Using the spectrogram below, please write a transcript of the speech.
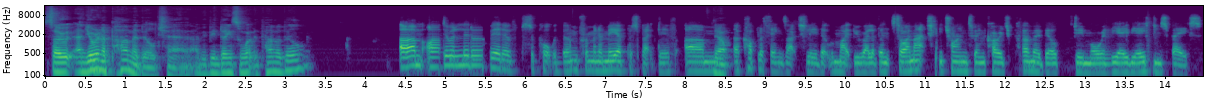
So, and you're in a Permobil chair. Have you been doing some work with Permobil? Um, I do a little bit of support with them from an EMEA perspective. Um, yeah. A couple of things actually that might be relevant. So I'm actually trying to encourage Permobil to do more in the aviation space.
